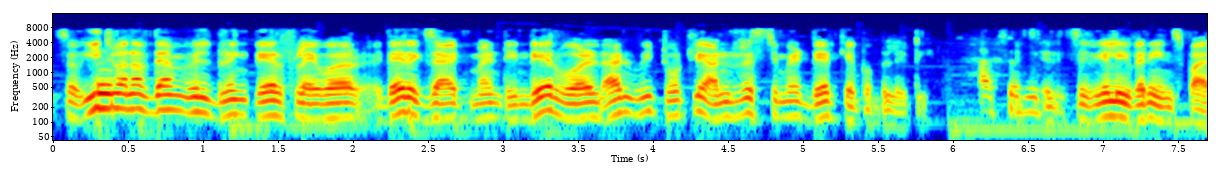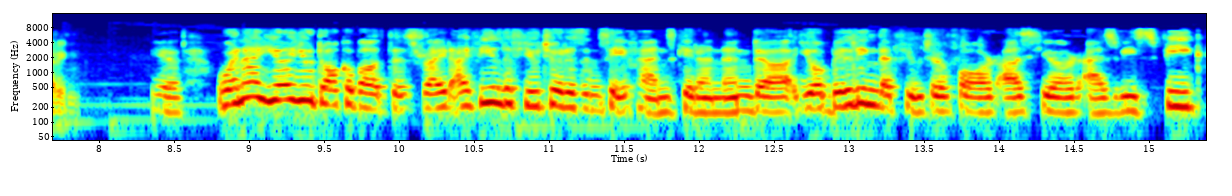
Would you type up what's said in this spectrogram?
So each yeah. one of them will bring their flavor, their excitement in their world, and we totally underestimate their capability. Absolutely. It's, it's really very inspiring. Yeah. When I hear you talk about this, right, I feel the future is in safe hands, Kiran, and uh, you're building that future for us here as we speak.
